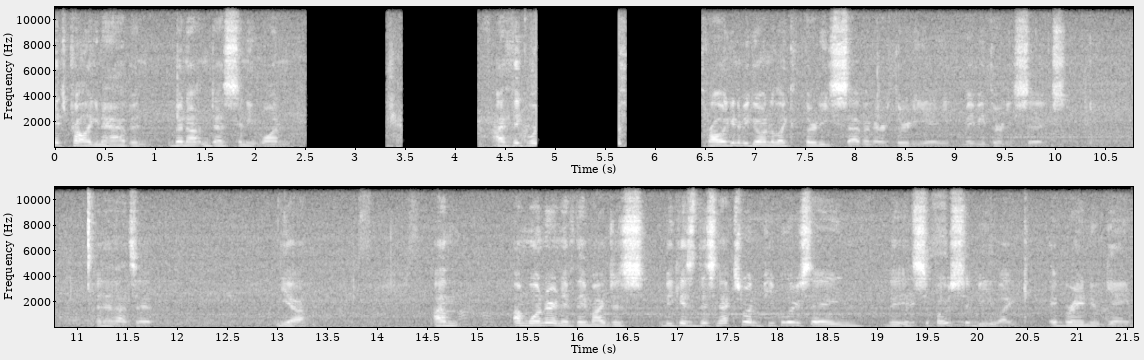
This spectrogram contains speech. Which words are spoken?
It's probably gonna happen, but not in Destiny One. I think we're probably gonna be going to like 37 or 38, maybe 36, and then that's it. Yeah, I'm I'm wondering if they might just because this next one, people are saying that it's supposed to be like a brand new game,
